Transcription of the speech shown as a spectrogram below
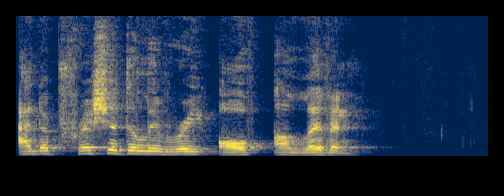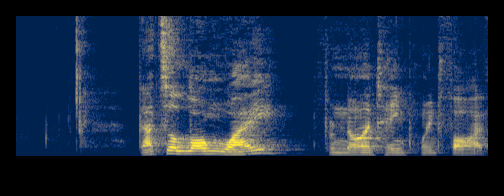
and a pressure delivery of 11. That's a long way from 19.5.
